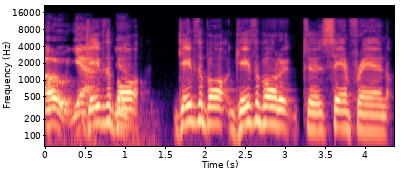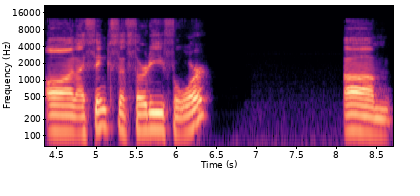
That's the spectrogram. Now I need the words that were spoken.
Oh yeah, gave the ball, yeah. gave the ball, gave the ball to, to San Fran on I think the thirty four. Um,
